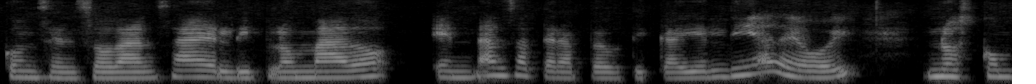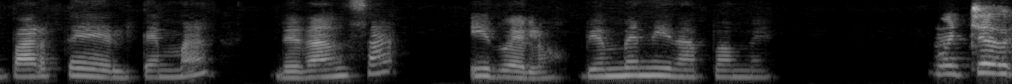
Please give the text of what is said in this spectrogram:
con Sensodanza el diplomado en danza terapéutica y el día de hoy nos comparte el tema de danza y duelo. Bienvenida, Pame. Muchas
